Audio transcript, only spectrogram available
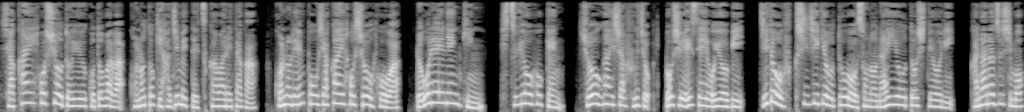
社会保障という言葉はこの時初めて使われたが、この連邦社会保障法は、老齢年金、失業保険、障害者扶助、母子衛生及び児童福祉事業等をその内容としており、必ずしも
